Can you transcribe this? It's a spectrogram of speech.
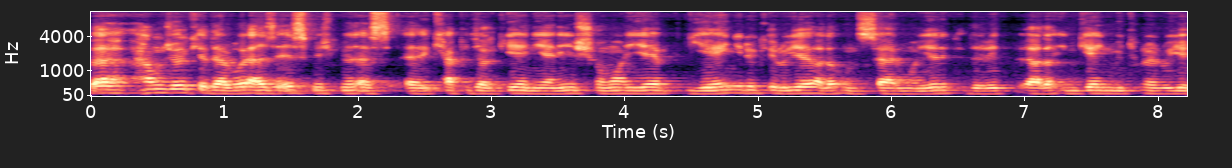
و همونجوری که در واقع از اسمش میاد از capital gain یعنی شما یه gain ی رو که روی حالا اون سرمایه که دارید حالا این gain می‌تونه روی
